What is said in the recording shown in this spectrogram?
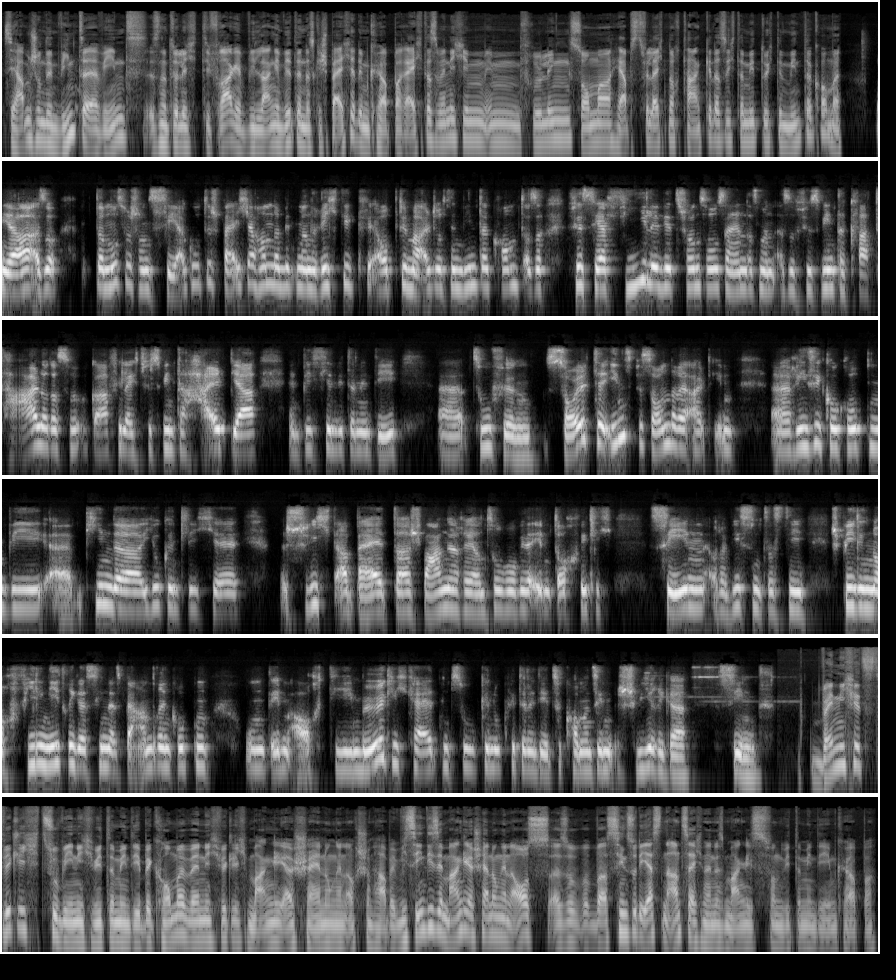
Sie haben schon den Winter erwähnt. Ist natürlich die Frage, wie lange wird denn das gespeichert im Körper? Reicht das, wenn ich im, im Frühling, Sommer, Herbst vielleicht noch tanke, dass ich damit durch den Winter komme? Ja, also da muss man schon sehr gute Speicher haben, damit man richtig optimal durch den Winter kommt. Also für sehr viele wird es schon so sein, dass man also fürs Winterquartal oder sogar vielleicht fürs Winterhalbjahr ein bisschen Vitamin D äh, zuführen sollte. Insbesondere halt eben Risikogruppen wie äh, Kinder, Jugendliche, Schichtarbeiter, Schwangere und so, wo wir eben doch wirklich sehen oder wissen, dass die Spiegel noch viel niedriger sind als bei anderen Gruppen und eben auch die Möglichkeiten, zu genug Vitamin D zu kommen, sind schwieriger sind. Wenn ich jetzt wirklich zu wenig Vitamin D bekomme, wenn ich wirklich Mangelerscheinungen auch schon habe, wie sehen diese Mangelerscheinungen aus? Also was sind so die ersten Anzeichen eines Mangels von Vitamin D im Körper?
